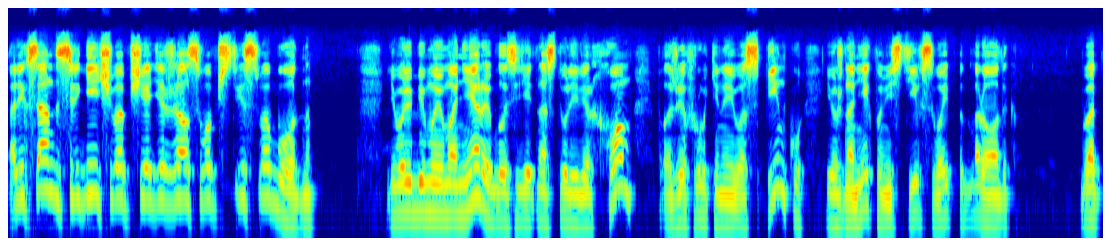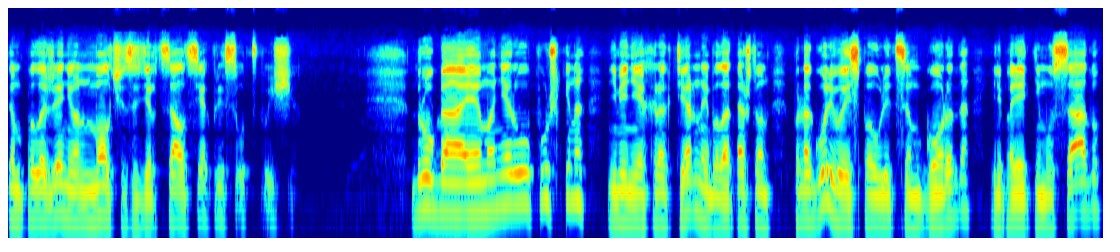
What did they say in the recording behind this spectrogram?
Александр Сергеевич вообще держался в обществе свободно. Его любимой манерой было сидеть на стуле верхом, положив руки на его спинку и уж на них поместив свой подбородок. В этом положении он молча созерцал всех присутствующих. Другая манера у Пушкина, не менее характерная, была та, что он, прогуливаясь по улицам города или по летнему саду,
